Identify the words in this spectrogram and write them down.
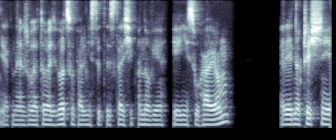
jak należy uratować Wrocław, ale niestety starsi panowie jej nie słuchają. Ale jednocześnie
